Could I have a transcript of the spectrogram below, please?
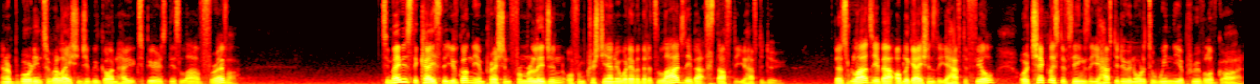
and are brought into relationship with God and how you experience this love forever. So maybe it's the case that you've gotten the impression from religion or from Christianity or whatever that it's largely about stuff that you have to do. That it's largely about obligations that you have to fill or a checklist of things that you have to do in order to win the approval of God.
